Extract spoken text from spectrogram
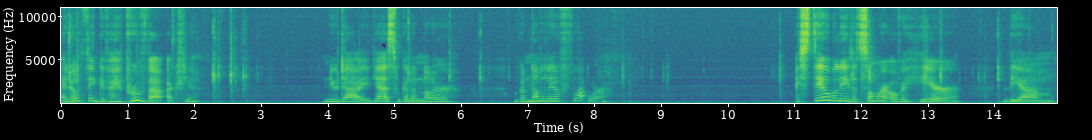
I don't think if I approve that, actually. New dye. Yes, we got another... We got another little flower. I still believe that somewhere over here, the um,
